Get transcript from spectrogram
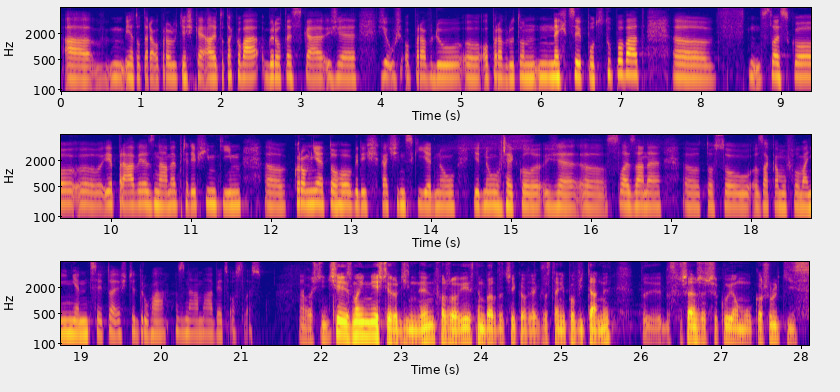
a je to teda opravdu těžké, ale je to taková groteska, že, že už opravdu, uh, opravdu to nechci podstupovat. Slesko je právě známe především tím, kromě toho, když Kačinský jednou jednou řekl, že eh, slezané eh, to jsou zakamuflovaní Němci. To je ještě druhá známá věc o Slesku. A właśnie dzisiaj jest w moim mieście rodzinnym, w Chorzowie. Jestem bardzo ciekaw, jak zostanie powitany. Słyszałem, że szykują mu koszulki z,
